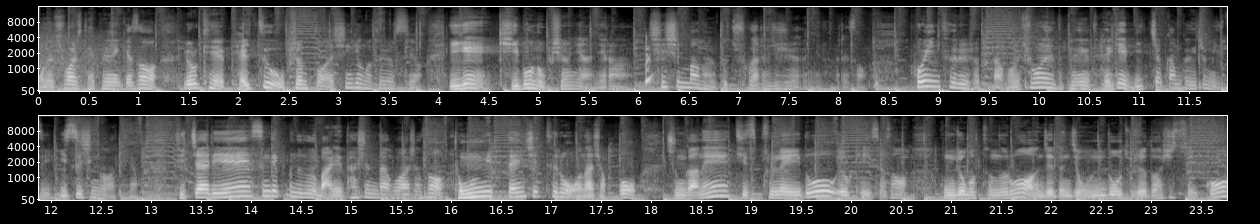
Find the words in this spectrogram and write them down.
오늘 추가하신 대표님께서 이렇게 벨트 옵션 또한 신경을 쓰셨어요. 이게 기본 옵션이 아니라 70만 원을 또 추가를 해주셔야 됩니다. 그래서 포인트를 줬다. 오늘 추가하신 대표님 되게 미적 감각이 좀 있, 으신것 같아요. 뒷자리에 승객분들도 많이 타신다고 하셔서 독립된 시트를 원하셨고 중간에 디스플레이도 이렇게 있어서 공조 버튼으로 언제든지 온도 조절도 하실 수 있고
